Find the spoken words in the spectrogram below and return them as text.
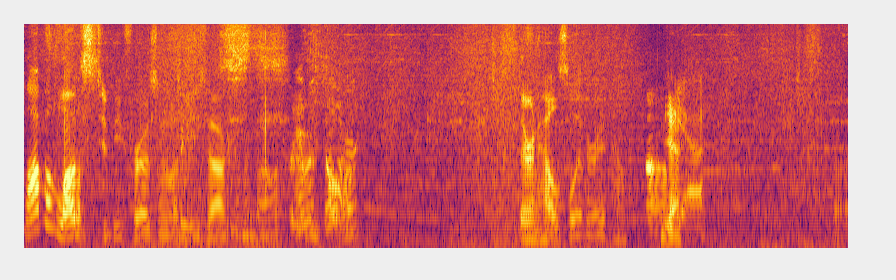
Lava loves to be frozen. What are you talking about? Are you in Doma? They're in Hell's Lid right now. Uh, Yeah. Uh,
